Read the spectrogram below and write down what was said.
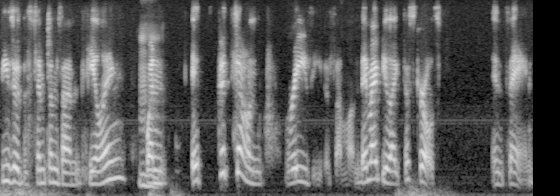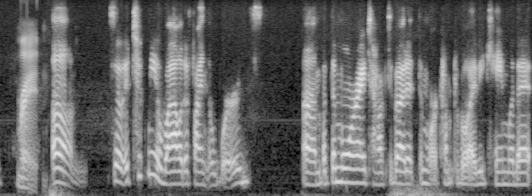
these are the symptoms I'm feeling mm-hmm. when it could sound crazy to someone. They might be like this girl's insane. Right. Um so it took me a while to find the words. Um, but the more I talked about it, the more comfortable I became with it.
